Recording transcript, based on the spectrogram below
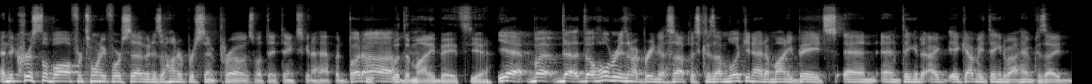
And the crystal ball for 24 7 is 100% pro, is what they think is going to happen. But uh, with the money baits. Yeah, Yeah, but the the whole reason I bring this up is because I'm looking at Emoni Bates and and thinking I, it got me thinking about him because I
